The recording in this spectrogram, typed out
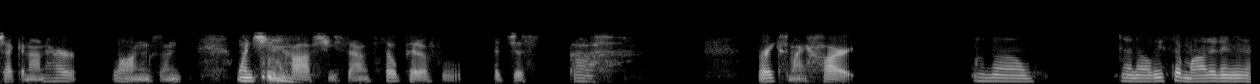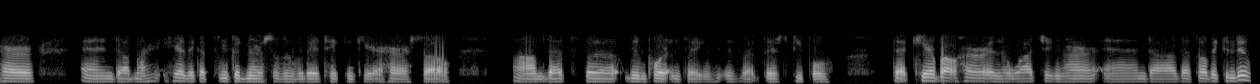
checking on her lungs. And when she coughs, she sounds so pitiful. It just uh, breaks my heart. I know. I know. At least they're monitoring her, and um, I hear they got some good nurses over there taking care of her. So um, that's the the important thing is that there's people that care about her and they're watching her, and uh, that's all they can do.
